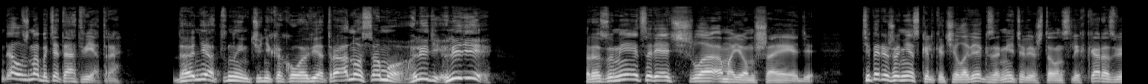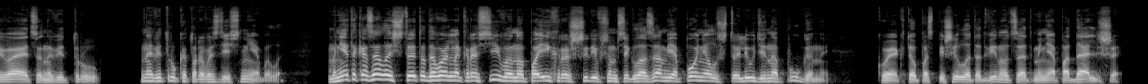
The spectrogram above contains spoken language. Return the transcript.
Должно быть, это от ветра. «Да нет нынче никакого ветра, оно само! Гляди, гляди!» Разумеется, речь шла о моем Шаэде. Теперь уже несколько человек заметили, что он слегка развивается на ветру, на ветру которого здесь не было. Мне-то казалось, что это довольно красиво, но по их расширившимся глазам я понял, что люди напуганы. Кое-кто поспешил отодвинуться от меня подальше.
